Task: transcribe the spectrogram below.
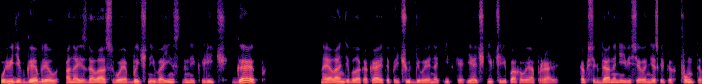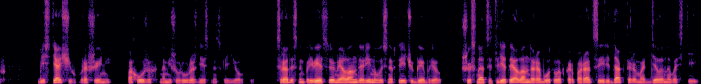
Увидев Гэбриэл, она издала свой обычный воинственный клич «Гэб!». На Иоланде была какая-то причудливая накидка и очки в черепаховой оправе. Как всегда, на ней висело несколько фунтов блестящих украшений, похожих на мишуру рождественской елки. С радостным приветствием Иоланда ринулась навстречу Гэбриэл. 16 лет Иоланда работала в корпорации редактором отдела новостей.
